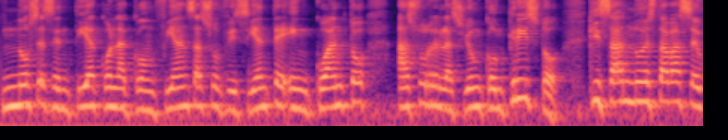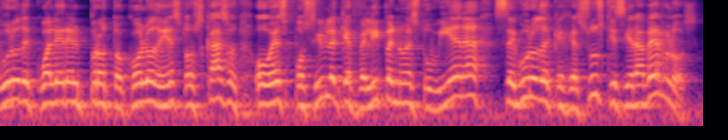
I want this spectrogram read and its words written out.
no se sentía con la confianza suficiente en cuanto a su relación con Cristo. Quizás no estaba seguro de cuál era el protocolo de estos casos o es posible que Felipe no estuviera seguro de que Jesús quisiera verlos.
